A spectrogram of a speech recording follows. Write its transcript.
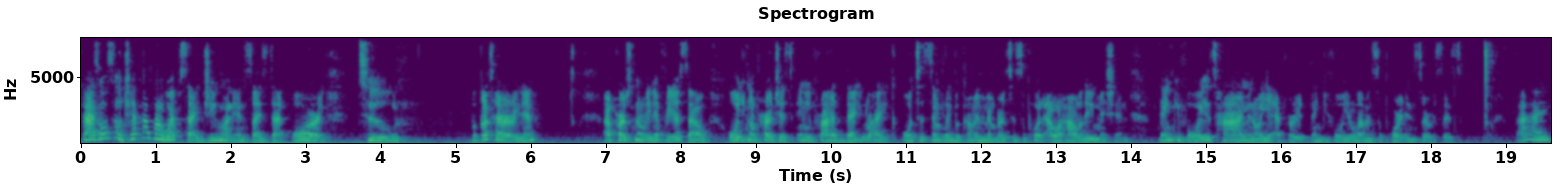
Guys, also check out my website, g1insights.org to book a tarot reading a personal reading for yourself, or you can purchase any product that you like, or to simply become a member to support our holiday mission. Thank you for all your time and all your effort. Thank you for all your love and support and services. Bye.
